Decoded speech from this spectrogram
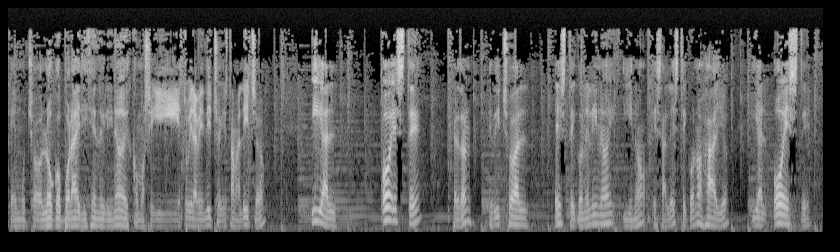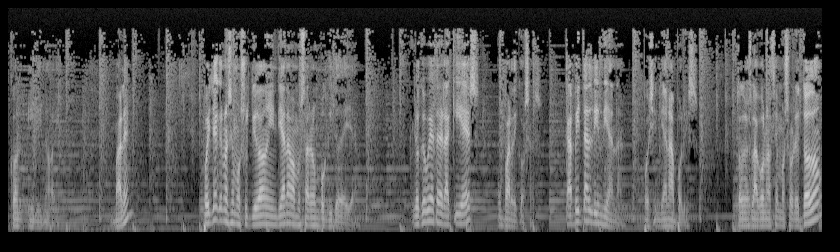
que hay mucho loco por ahí diciendo Illinois como si estuviera bien dicho y está mal dicho, y al oeste, perdón, he dicho al este con Illinois y no, es al este con Ohio y al oeste con Illinois. ¿Vale? Pues ya que nos hemos situado en Indiana, vamos a hablar un poquito de ella. Lo que voy a traer aquí es un par de cosas. Capital de Indiana, pues Indianápolis. Todos la conocemos sobre todo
